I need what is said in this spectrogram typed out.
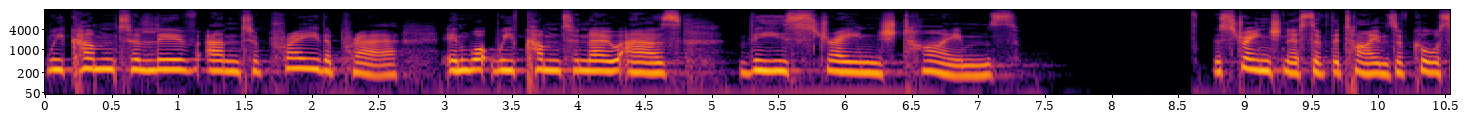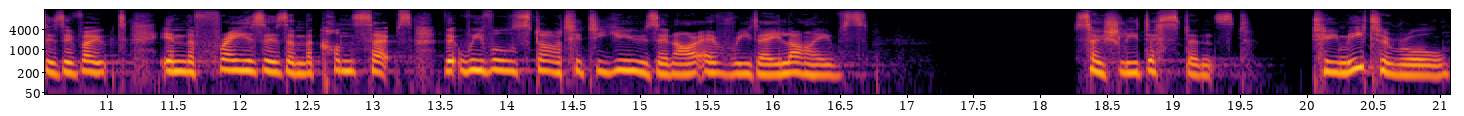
we come to live and to pray the prayer in what we've come to know as these strange times. The strangeness of the times, of course, is evoked in the phrases and the concepts that we've all started to use in our everyday lives. Socially distanced, two metre rule,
